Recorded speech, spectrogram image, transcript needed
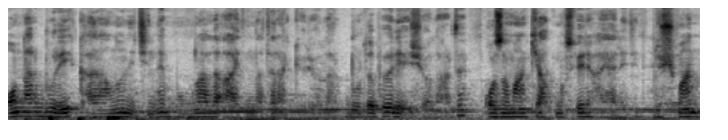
onlar burayı karanlığın içinde mumlarla aydınlatarak görüyorlar. Burada böyle yaşıyorlardı. O zamanki atmosferi hayal edin. Düşman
